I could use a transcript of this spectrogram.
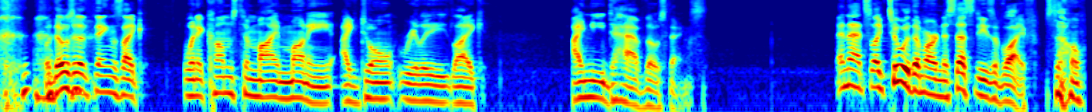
but those are the things. Like when it comes to my money, I don't really like. I need to have those things and that's like two of them are necessities of life. So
